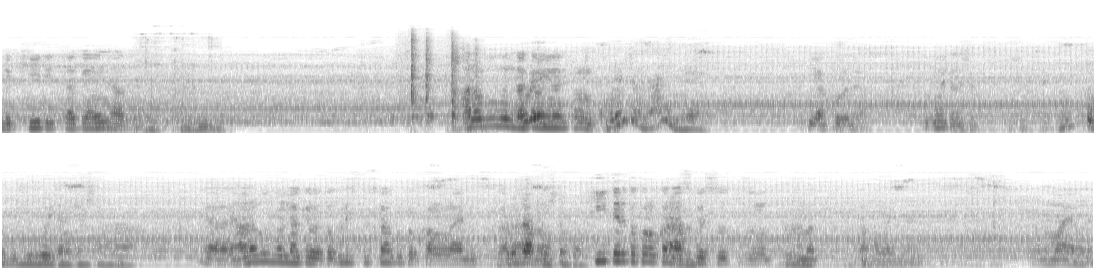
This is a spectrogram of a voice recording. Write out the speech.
repeat it again? Uh, あの部分だけを今うん、これじゃないね。 いや、これだよ。動いたでしょもっと動いたような気がしたから。だからね、あの部分だけを独立して使うことを考えるかクローズら、あのアップにしとこう。引いてるところからあそこへスーッとズームうんズまった方がいいんじゃないあの前をね。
